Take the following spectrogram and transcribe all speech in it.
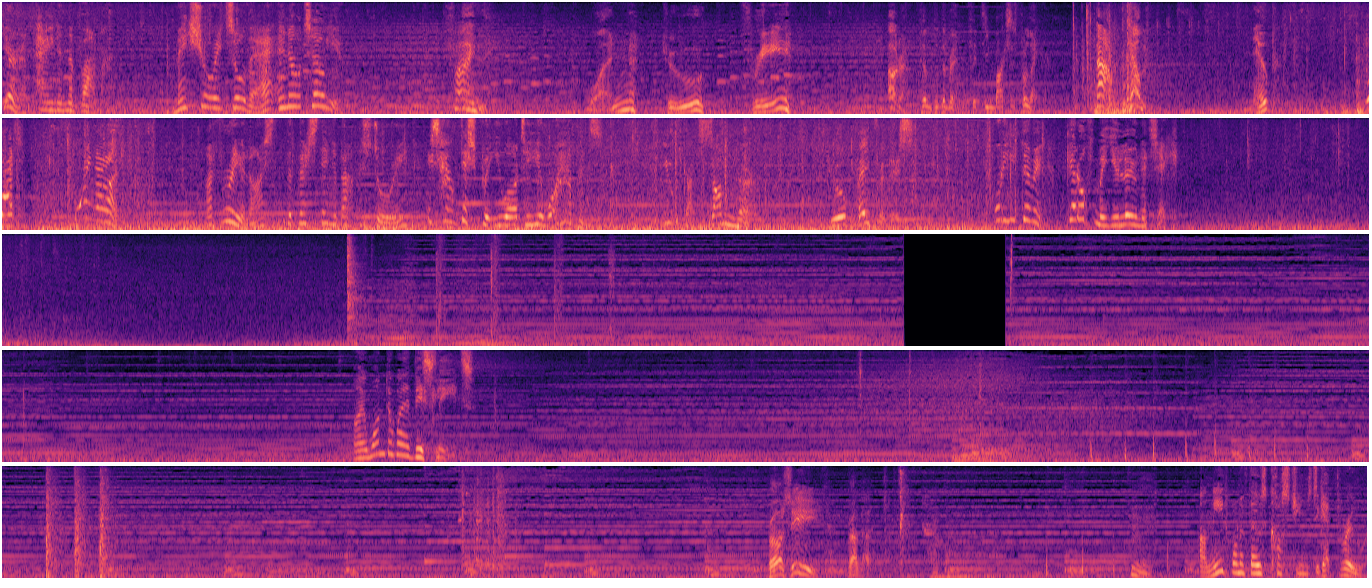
You're a pain in the bum. Make sure it's all there and I'll tell you. Finally. One, two, three. All right, filled to the brim. 15 boxes per layer. Now, tell me. Nope. What? I've realised that the best thing about the story is how desperate you are to hear what happens. You've got some nerve. You'll pay for this. What are you doing? Get off me, you lunatic! I wonder where this leads. Proceed, brother. Hmm. I'll need one of those costumes to get through.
